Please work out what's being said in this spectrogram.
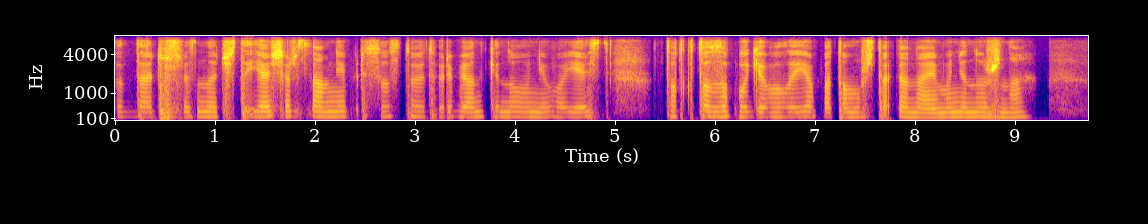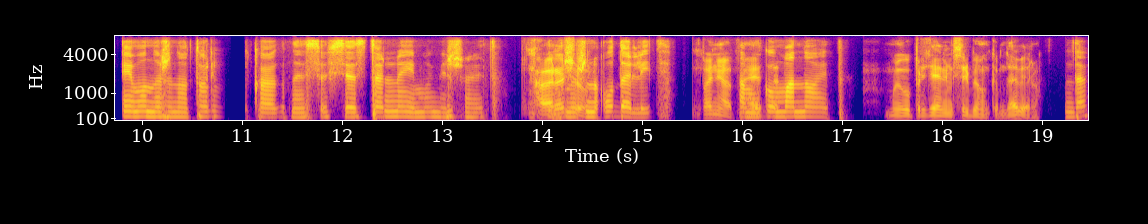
Дальше, значит, ящер сам не присутствует в ребенке, но у него есть тот, кто запугивал ее, потому что она ему не нужна. Ему нужна только Агнеса, все остальные ему мешают. Их Хорошо, нужно удалить. понятно. Там Это гуманоид. мы его притянем с ребенком, да, Вера? Да.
